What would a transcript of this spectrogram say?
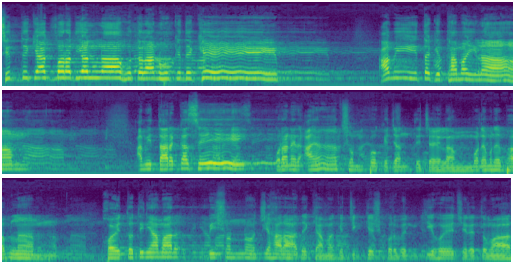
সিদ্দিক আকবর রাদিয়াল্লাহু তাআলা আনহুকে দেখে আমি তাকে থামাইলাম। আমি তার কাছে কোরআনের আয়াত সম্পর্কে জানতে চাইলাম মনে মনে ভাবলাম হয়তো তিনি আমার বিষণ্ণ চেহারা দেখে আমাকে জিজ্ঞেস করবেন কি হয়েছে রে তোমার?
